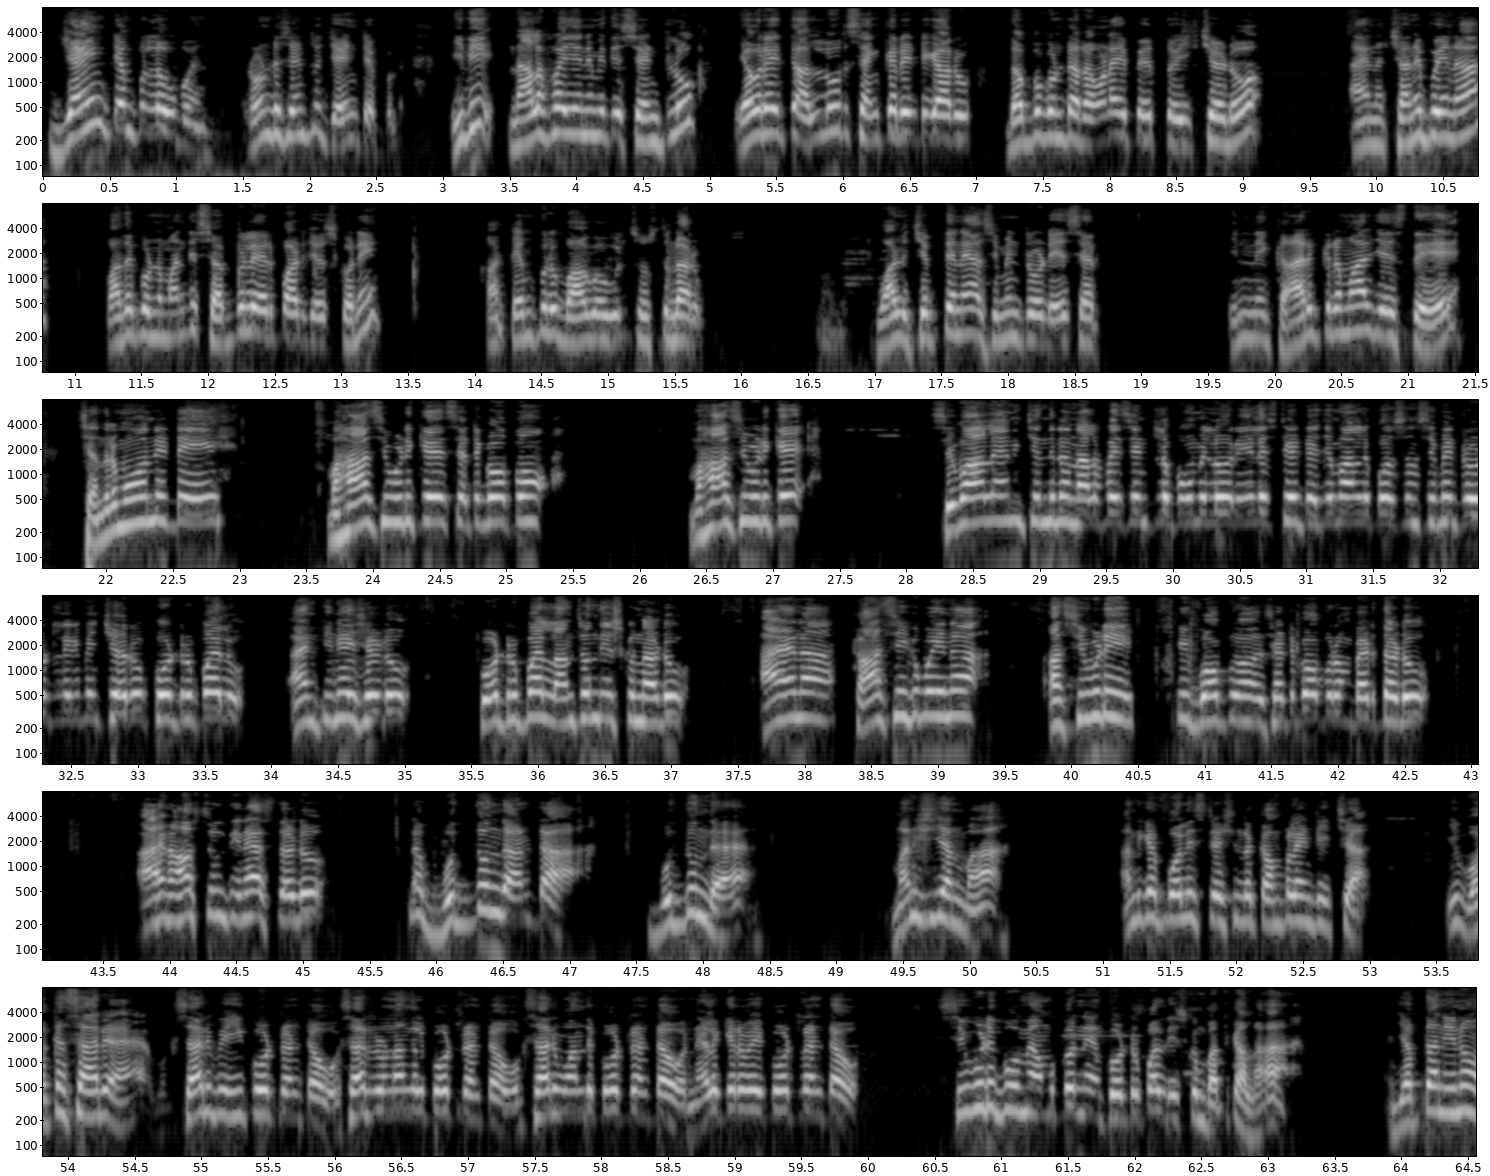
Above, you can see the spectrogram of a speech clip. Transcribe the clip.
జైన్ టెంపుల్లోకి పోయింది. రెండు సెంట్లు జైన్ టెంపుల్. ఇది నలభై ఎనిమిది సెంట్లు. ఎవరైతే అల్లూరు శంకరెడ్డి గారు దబ్బుగుంట రమణయ్య పేరుతో ఇచ్చాడో ఆయన చనిపోయిన పదకొండు మంది సభ్యులు ఏర్పాటు చేసుకొని ఆ టెంపుల్ బాగోగులు చూస్తున్నారు. వాళ్ళు చెప్తేనే ఆ సిమెంట్ రోడ్ వేశారు. ఇన్ని కార్యక్రమాలు చేస్తే చంద్రమోహన్ రెడ్డి మహాశివుడికే శటకోపం మహాశివుడికే శివాలయానికి చెందిన నలభై సెంట్ల భూమిలో రియల్ ఎస్టేట్ యజమానుల కోసం సిమెంట్ రోడ్లు నిర్మించారు. కోటి రూపాయలు ఆయన తినేశాడు. కోటి రూపాయలు లంచం తీసుకున్నాడు. ఆయన కాశీకి పోయిన ఆ శివుడికి గోపు శటగోపురం పెడతాడు. ఆయన ఆస్తులు తినేస్తాడు. నా బుద్ధి ఉందా అంట? బుద్ధి ఉందా మనిషి జన్మ. అందుకే పోలీస్ స్టేషన్లో కంప్లైంట్ ఇచ్చా. ఈ ఒకసారి ఒకసారి వెయ్యి కోట్లు అంటావు ఒకసారి రెండు వందల కోట్లు అంటావు ఒకసారి వంద కోట్లు అంటావు నెలకి ఇరవై కోట్లు అంటావు శివుడి భూమి అమ్ముకొని నేను కోటి రూపాయలు తీసుకొని బతకాలా? చెప్తా నేను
